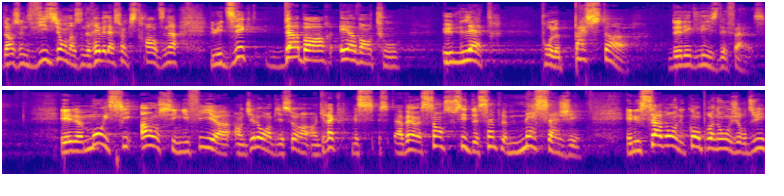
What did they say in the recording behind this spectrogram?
dans une vision, dans une révélation extraordinaire, lui dicte d'abord et avant tout une lettre pour le pasteur de l'église d'Éphèse. Et le mot ici, ange, signifie, euh, angelo, bien sûr, en, grec, mais avait un sens aussi de simple messager. Et nous savons, nous comprenons aujourd'hui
